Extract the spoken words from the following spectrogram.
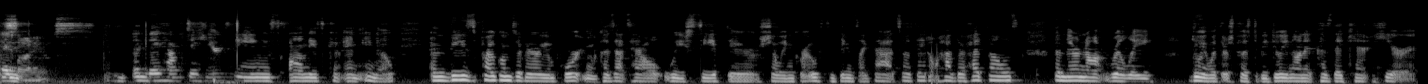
And- science. and they have to hear things on these and you know and these programs are very important because that's how we see if they're showing growth and things like that so if they don't have their headphones then they're not really doing what they're supposed to be doing on it because they can't hear it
